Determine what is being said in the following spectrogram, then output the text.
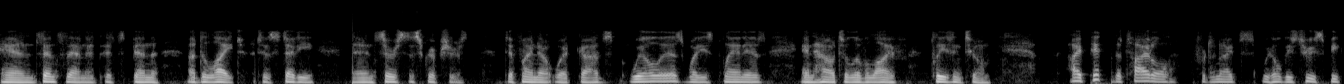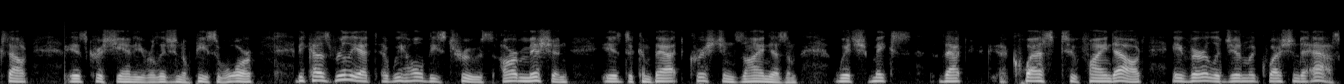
And since then, it, has been a delight to study and search the scriptures to find out what God's will is, what His plan is, and how to live a life pleasing to Him. I picked the title for tonight's We Hold These Truths Speaks Out Is Christianity a Religion of Peace or War? Because really, at, at We Hold These Truths, our mission is to combat Christian Zionism, which makes that quest to find out a very legitimate question to ask.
